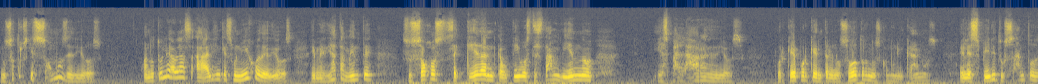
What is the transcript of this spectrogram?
Nosotros que somos de Dios, cuando tú le hablas a alguien que es un hijo de Dios, inmediatamente sus ojos se quedan cautivos, te están viendo y es palabra de Dios. ¿Por qué? Porque entre nosotros nos comunicamos. El Espíritu Santo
